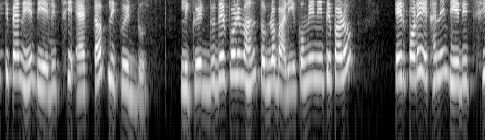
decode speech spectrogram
একটি প্যানে দিয়ে দিচ্ছি এক কাপ লিকুইড দুধ। লিকুইড দুধের পরিমাণ তোমরা বাড়িয়ে কমিয়ে নিতে পারো। এরপরে এখানে দিয়ে দিচ্ছি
